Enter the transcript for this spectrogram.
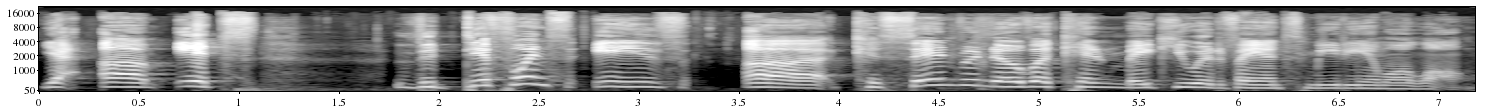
Yeah, um, it's the difference is uh Cassandra Nova can make you advance medium or long.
